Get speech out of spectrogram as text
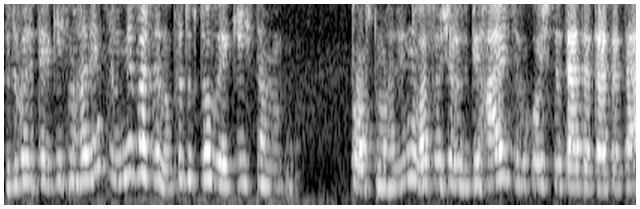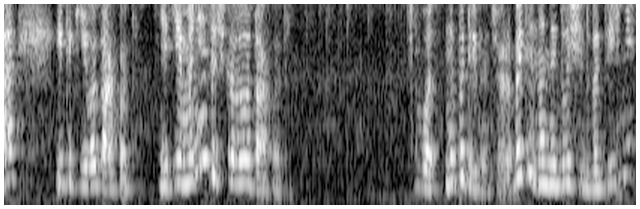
Ви заходите в якийсь магазин, це не важливо, продуктовий якийсь там просто магазин, у вас очі розбігаються, ви хочете те, те, те, те, те, і такі, отак от. Як є монеточка, ви отак от. От, не потрібно цього робити. На найближчі два тижні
